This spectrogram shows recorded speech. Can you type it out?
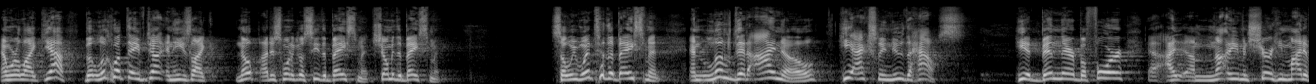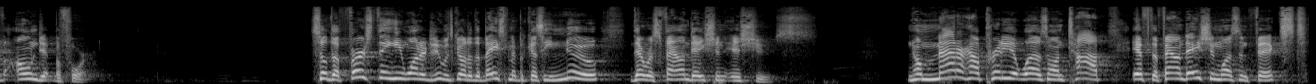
And we're like, yeah, but look what they've done. And he's like, nope, I just want to go see the basement. Show me the basement. So we went to the basement, and little did I know, he actually knew the house. He had been there before. I, am not even sure he might have owned it before. So the first thing he wanted to do was go to the basement because he knew there was foundation issues. No matter how pretty it was on top, if the foundation wasn't fixed,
